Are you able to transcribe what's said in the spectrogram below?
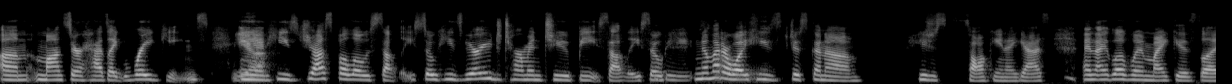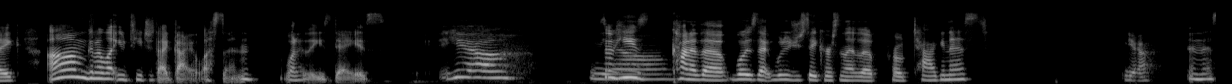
um monster has like rankings Yeah. and he's just below Sully. So he's very determined to beat Sully. So Beat no matter what, he's just gonna he's just sulking, I guess. And I love when Mike is like, I'm gonna let you teach that guy a lesson one of these days. Yeah. So he's kind of the what is that? What did you say, Kirsten? Like the protagonist Yeah. in this?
